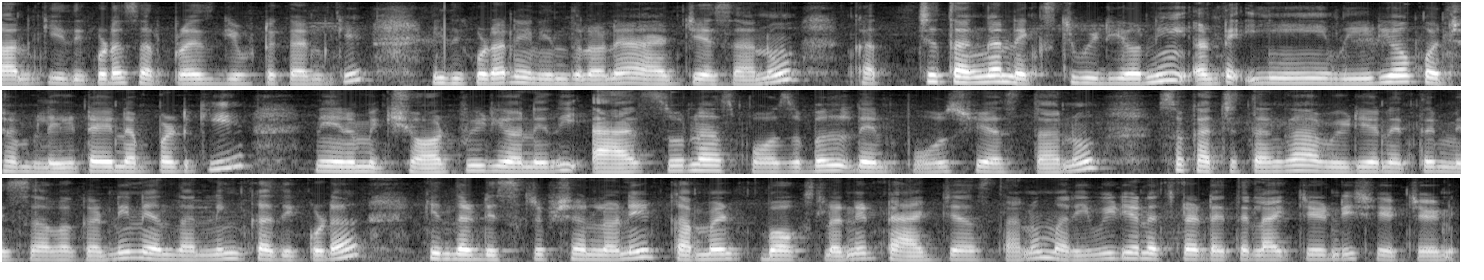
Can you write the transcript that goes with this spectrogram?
దానికి ఇది కూడా సర్ప్రైజ్ గిఫ్ట్ కనుక ఇది కూడా నేను ఇందులోనే యాడ్ చేశాను. ఖచ్చితంగా నెక్స్ట్ వీడియోని అంటే ఈ వీడియో కొంచెం లేట్ అయినప్పటికీ నేను మీకు షార్ట్ వీడియో అనేది యాజ్ సూన్ యాజ్ పాసిబుల్ నేను పోస్ట్ చేస్తాను. సో ఖచ్చితంగా ఆ వీడియోని అయితే మిస్ అవ్వకండి. నేను దాని లింక్ అది కూడా కింద డిస్క్రిప్షన్లోని కమెంట్ బాక్స్లోని ట్యాగ్ చేస్తాను. మరి వీడియో నచ్చినట్టయితే లైక్ చేయండి షేర్ చేయండి.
